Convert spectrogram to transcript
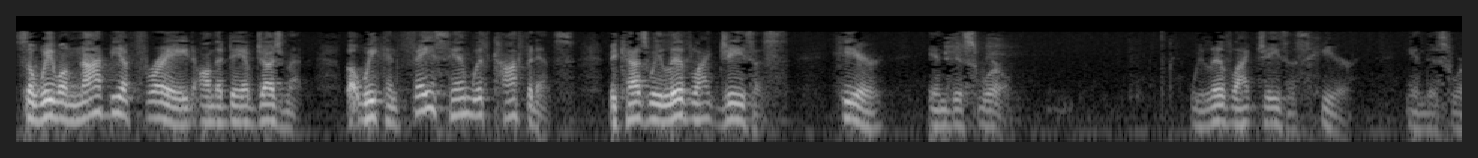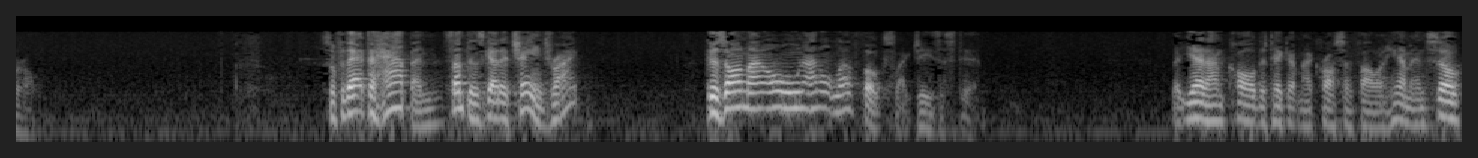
So we will not be afraid on the day of judgment, but we can face Him with confidence because we live like Jesus here in this world. We live like Jesus here in this world. So for that to happen, something's got to change, right? Because on my own, I don't love folks like Jesus did. But yet I'm called to take up my cross and follow him. And so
